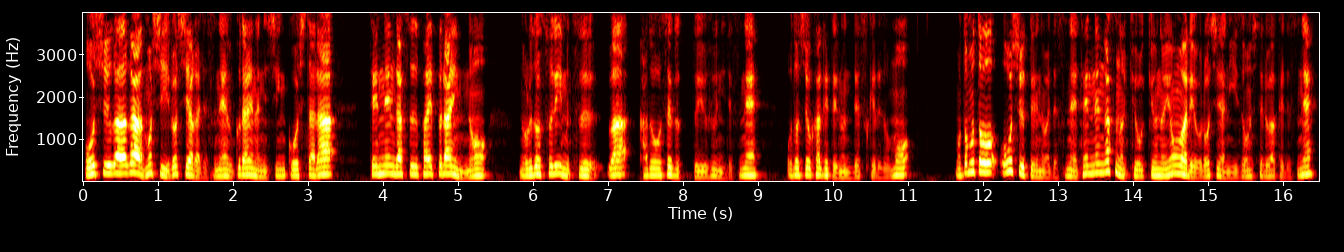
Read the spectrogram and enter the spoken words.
欧州側がもしロシアがですね、ウクライナに侵攻したら、天然ガスパイプラインのノルドストリーム2は稼働せずというふうにですね、脅しをかけてるんですけれども、もともと欧州というのはですね、天然ガスの供給の4割をロシアに依存しているわけですね。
